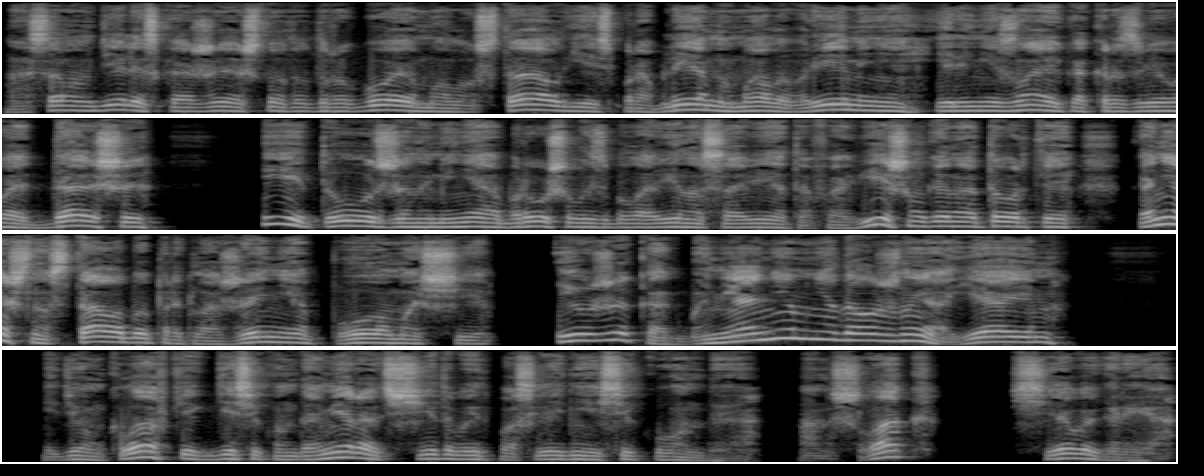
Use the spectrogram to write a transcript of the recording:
На самом деле скажи что-то другое, мол, устал, есть проблемы, мало времени или не знаю, как развивать дальше. И тут же на меня обрушилась половина советов, а вишенкой на торте, конечно, стало бы предложение помощи. И уже как бы не они мне должны, а я им. Идем к лавке, где секундомер отсчитывает последние секунды. Аншлаг, все в игре.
